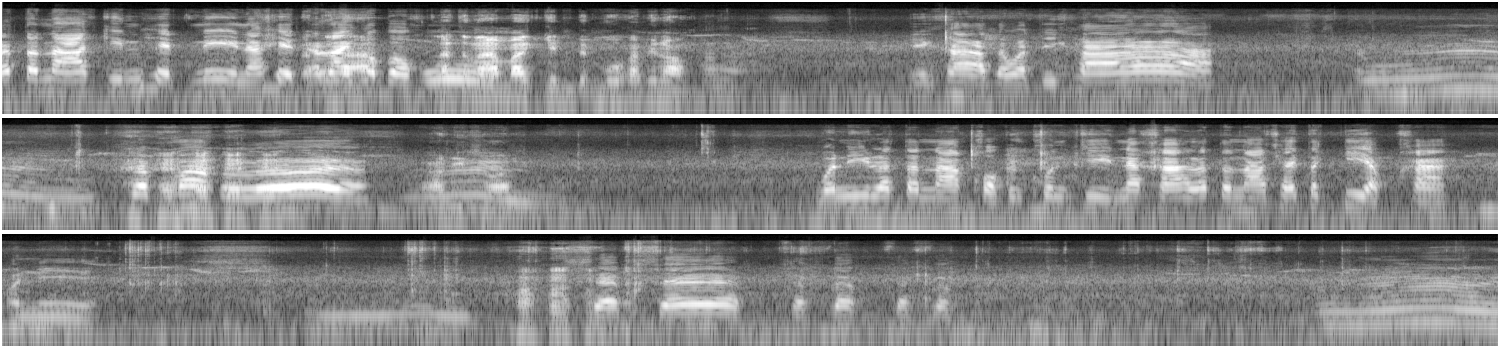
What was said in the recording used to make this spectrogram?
รัตนากินเห็ดนี่นะเห็ดอะไรก็บอกฮู้รัตนามากินเป็นหมูครับพี่น้อง นี่ค่ะ สวัสดีค่ะ อืมแซ่บมากเลยอันนี้ช้อนมวันนี้รัตนาขอเป็นคนจีนนะคะ รัตนาใช้ตะเกียบค่ะ วันนี้อืมแซ่บแซ่บแซ่บแซ่บแซ่บแซ่บอืม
